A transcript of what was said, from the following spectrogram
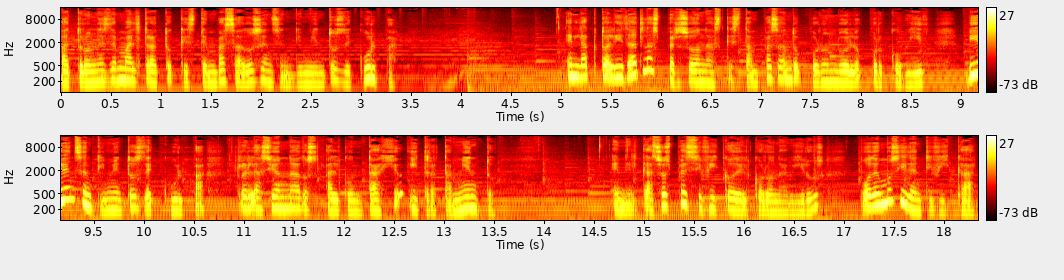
patrones de maltrato que estén basados en sentimientos de culpa. En la actualidad las personas que están pasando por un duelo por COVID viven sentimientos de culpa relacionados al contagio y tratamiento. En el caso específico del coronavirus, podemos identificar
